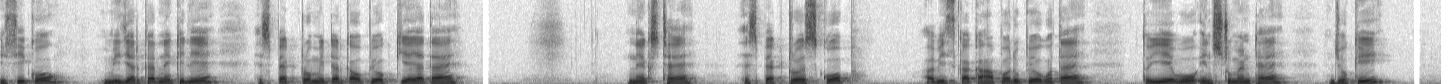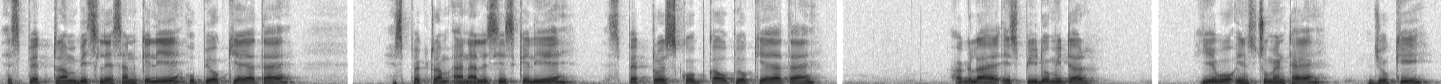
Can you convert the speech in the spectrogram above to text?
इसी को मेजर करने के लिए स्पेक्ट्रोमीटर का उपयोग किया जाता है। नेक्स्ट है स्पेक्ट्रोस्कोप अब इसका कहाँ पर उपयोग होता है? तो ये वो इंस्ट्रूमेंट है जो कि स्पेक्ट्रम विश्लेषण के लिए उपयोग किया जाता है। स्पेक्ट्रम एनालिसिस के लिए स्पेक्ट्रोस्कोप का उपयोग किया जाता है। अगला है स्पीडोमीटर। ये वो इंस्ट्रूमेंट है जो कि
